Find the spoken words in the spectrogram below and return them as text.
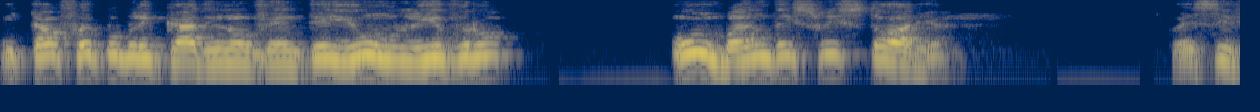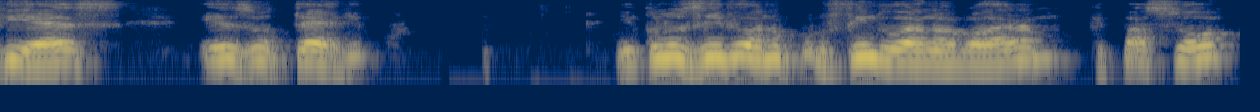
Então, foi publicado em 91 o livro Umbanda e Sua História, com esse viés esotérico. Inclusive, no fim do ano agora, que passou,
